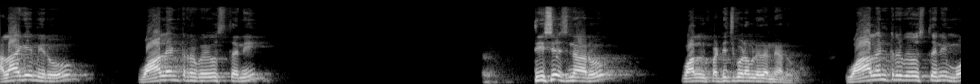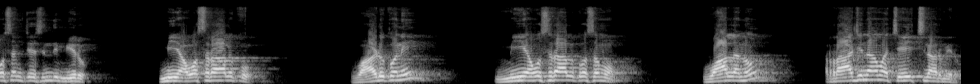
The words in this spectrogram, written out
అలాగే మీరు వాలంటీర్ వ్యవస్థని తీసేసినారు వాళ్ళని పట్టించుకోవడం లేదన్నారు. వాలంటీర్ వ్యవస్థని మోసం చేసింది మీరు. మీ అవసరాలకు వాడుకొని మీ అవసరాల కోసము వాళ్ళను రాజీనామా చేయించినారు మీరు.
